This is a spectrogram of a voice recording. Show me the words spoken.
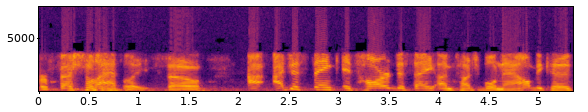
professional athletes. So I, I just think it's hard to say untouchable now because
